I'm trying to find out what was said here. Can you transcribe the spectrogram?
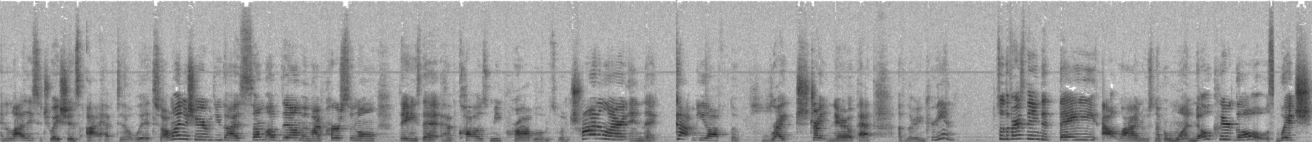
and a lot of these situations I have dealt with. So I wanted to share with you guys some of them and my personal things that have caused me problems when trying to learn and that got me off the right straight narrow path of learning Korean. So the first thing that they outlined was number one, no clear goals, which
